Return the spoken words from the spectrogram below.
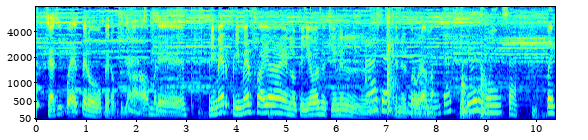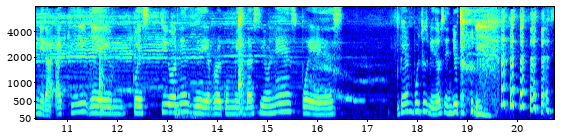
o sea, sí pues, pero, pero, pues, no, hombre. Primer, primer falla en lo que llevas aquí en el, ah, en el programa. qué vergüenza. Pues mira, aquí eh, cuestiones de recomendaciones, pues vean muchos videos en YouTube.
